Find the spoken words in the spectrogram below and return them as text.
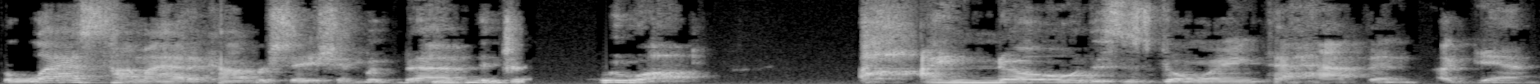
the last time I had a conversation with Bev, mm-hmm. it just blew up. I know this is going to happen again.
